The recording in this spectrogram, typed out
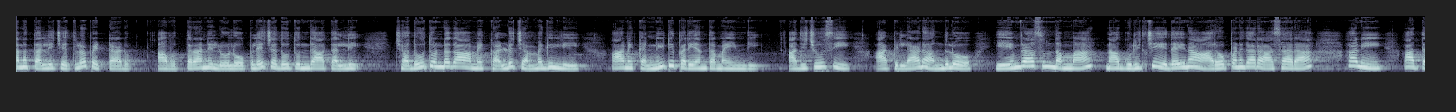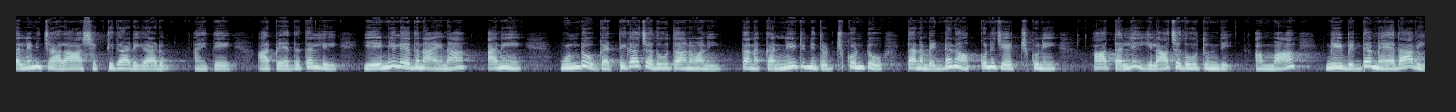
తన తల్లి చేతిలో పెట్టాడు. ఆ ఉత్తరాన్ని లోపలే చదువుతుంది ఆ తల్లి. చదువుతుండగా ఆమె కళ్ళు చెమ్మగిల్లి ఆమె కన్నీటి పర్యంతమైంది. అది చూసి ఆ పిల్లాడు అందులో ఏం రాసుందమ్మా? నా గురించి ఏదైనా ఆరోపణగా రాశారా? అని ఆ తల్లిని చాలా ఆసక్తిగా అడిగాడు. అయితే ఆ పేద తల్లి ఏమీ లేదు నాయనా అని ఉండు గట్టిగా చదువుతాను అని తన కన్నీటిని తుడుచుకుంటూ తన బిడ్డను హక్కును చేర్చుకుని ఆ తల్లి ఇలా చదువుతుంది. అమ్మా మీ బిడ్డ మేధావి.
